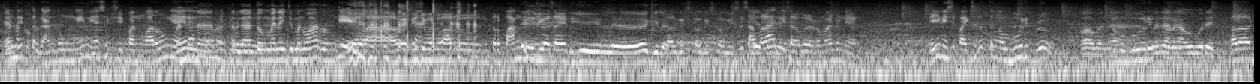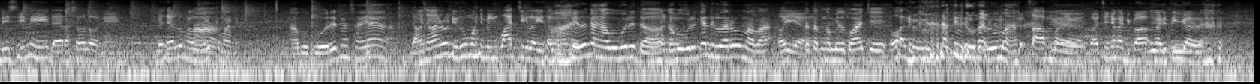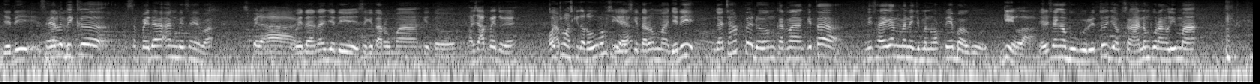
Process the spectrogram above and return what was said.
Enak kok. tergantung ini ya sip-sipan warungnya ya. Bener, Waduh. tergantung manajemen warung. Gila, manajemen warung terpanggil juga saya di. Gila, gila. Bagus, bagus, bagus. Terus apa Gitu, lagi gitu. selama bulan Ramadan ya? Ini sih paling seru tuh ngabuburit bro. Wah, benar. Ngabuburit Bener ngabuburit. Kalau di sini daerah Solo nih, biasanya lu ngabuburit Ah. ke mana? Ngabuburit mah saya Jangan-jangan lu di rumah nyemilin kuaci lagi sama. Wah itu nggak ngabuburit dong. Aduh. Ngabuburit kan di luar rumah pak. Oh iya. Tetap ngemil kuaci. Waduh. Tapi di luar rumah. Sama Iya. ya, kuacinya nggak dibawa, Iya, nggak ditinggal. gila. Jadi saya lebih ke sepedaan biasanya pak. Sepedaan. Sepedaan aja di sekitar rumah gitu. Nggak capek tuh ya? Oh Cap- cuma sekitar rumah sih Iya ya? sekitar rumah. Jadi nggak capek dong karena kita ini saya kan manajemen waktunya bagus. Gila. Jadi saya ngabuburit tuh jam setengah enam kurang lima.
